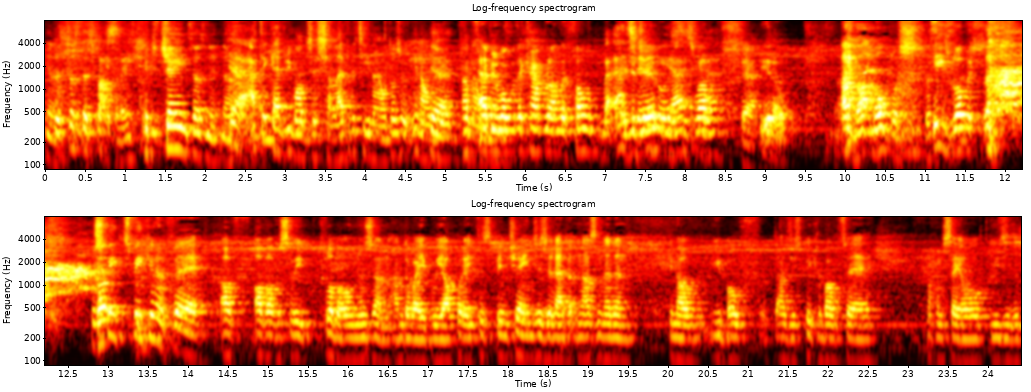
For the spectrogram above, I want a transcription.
you know, There's just this fascination. it's changed, hasn't it? Now. Yeah, I think everyone's a celebrity now, doesn't it? you know? Yeah, you know, Everyone with a camera on their phone That's is a it, journalist yeah, as well. Yeah. You know, I'm not, I'm hopeless. he's rubbish. Well, speak, speaking of, uh, of of obviously club owners and, and the way we operate, there's been changes in Everton, hasn't there? And you know, you both, as you speak about uh, I'm not going to say old, these are the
